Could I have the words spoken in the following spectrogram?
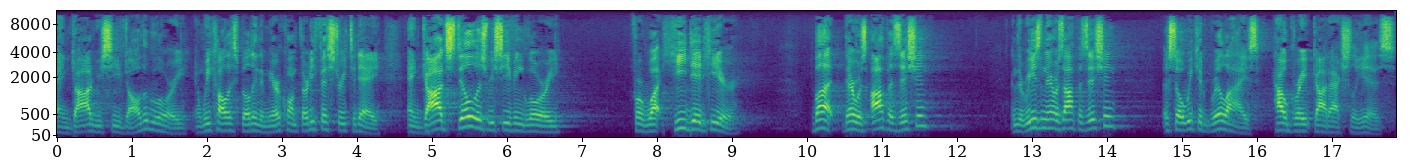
and God received all the glory. And we call this building the Miracle on 35th Street today. And God still is receiving glory for what he did here. But there was opposition. And the reason there was opposition is so we could realize how great God actually is.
